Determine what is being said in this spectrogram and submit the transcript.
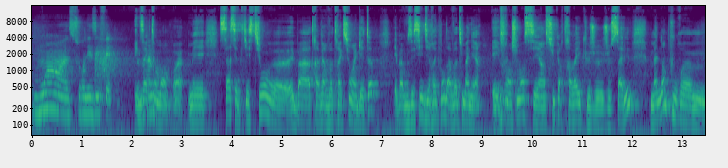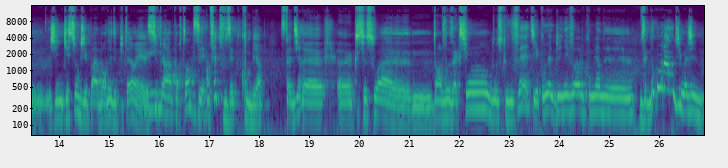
moins sur les effets. Exactement, ouais. Mais ça, cette question, euh, eh ben, à travers votre action à GetUp, ben, vous essayez d'y répondre à votre manière. Et franchement, c'est un super travail que je, je salue. Maintenant, pour, euh, j'ai une question que j'ai pas abordée depuis tout à l'heure et elle est Oui. super importante. C'est, en fait, vous êtes combien? C'est-à-dire euh, euh, que ce soit euh, dans vos actions, de ce que vous faites, il y a combien de bénévoles, combien de... Vous êtes beaucoup là, j'imagine?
